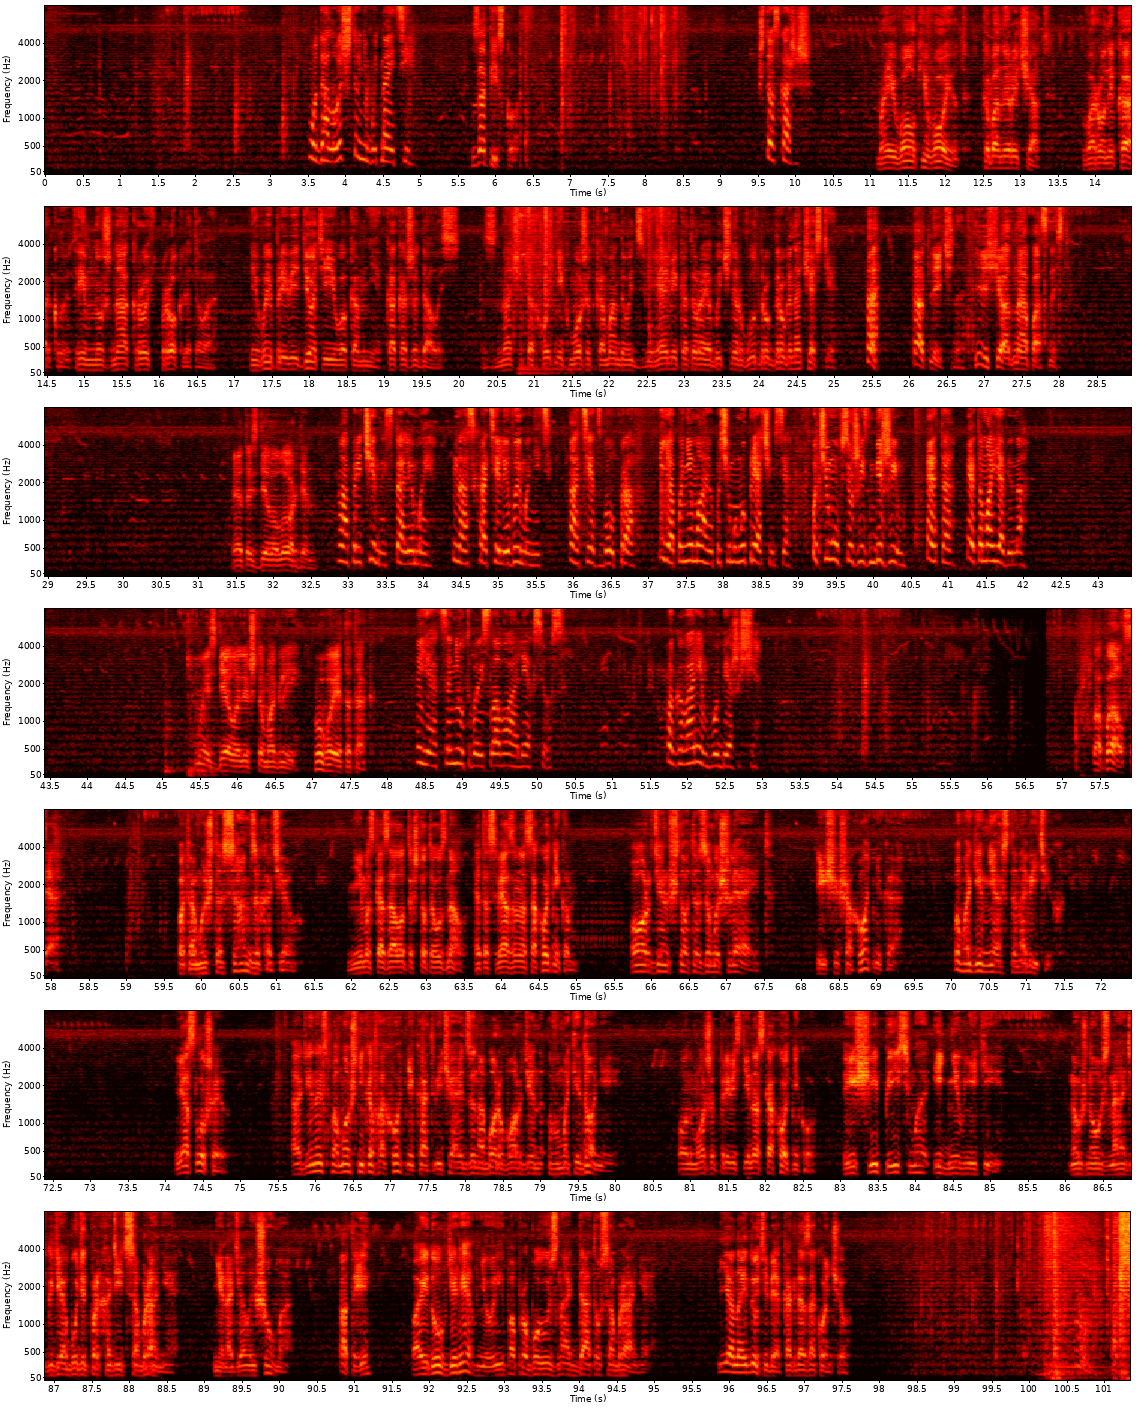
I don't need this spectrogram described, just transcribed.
Удалось что-нибудь найти? Записку. Что скажешь? Мои волки воют, кабаны рычат, вороны каркают, им нужна кровь проклятого. И вы приведете его ко мне, как ожидалось. Значит, охотник может командовать зверями, которые обычно рвут друг друга на части. Ха! Отлично. Еще одна опасность. Это сделал Орден. А причиной стали мы. Нас хотели выманить. Отец был прав. Я понимаю, почему мы прячемся, почему всю жизнь бежим. Это... это моя вина. Мы сделали, что могли. Увы, это так. Я ценю твои слова, Алексиус. Поговорим в убежище. Попался. Потому что сам захотел. Нима сказала, ты что-то узнал. Это связано с охотником? Орден что-то замышляет. Ищешь охотника? Помоги мне остановить их. Я слушаю. Один из помощников охотника отвечает за набор в Орден в Македонии. Он может привести нас к охотнику. Ищи письма и дневники. Нужно узнать, где будет проходить собрание. Не наделай шума. А ты? Пойду в деревню и попробую узнать дату собрания. Я найду тебя, когда закончу.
